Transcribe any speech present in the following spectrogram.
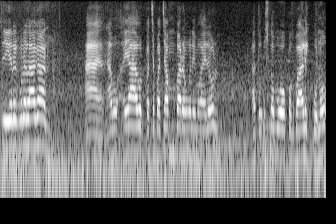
Sige ko nalagan. Ah, amo ayahon patsapatsambar mo ni mga idol. Ato us ka buok pagbalik puno.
